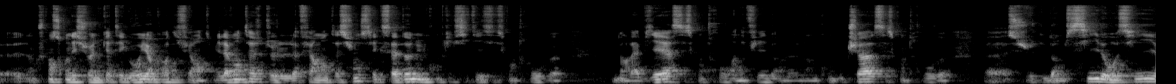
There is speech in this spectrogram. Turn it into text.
Euh, donc je pense qu'on est sur une catégorie encore différente. Mais l'avantage de la fermentation, c'est que ça donne une complexité. C'est ce qu'on trouve euh, dans la bière, c'est ce qu'on trouve en effet dans le, kombucha, c'est ce qu'on trouve euh, dans le cidre aussi.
